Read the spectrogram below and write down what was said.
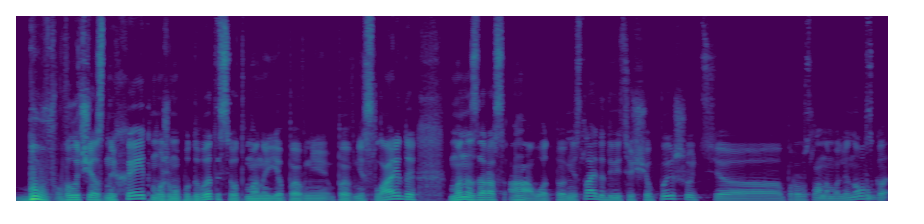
був величезний хейт. Можемо подивитися. От в мене є певні певні слайди. У мене зараз ага, от певні слайди. Дивіться, що пишуть про Руслана Маліновського.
